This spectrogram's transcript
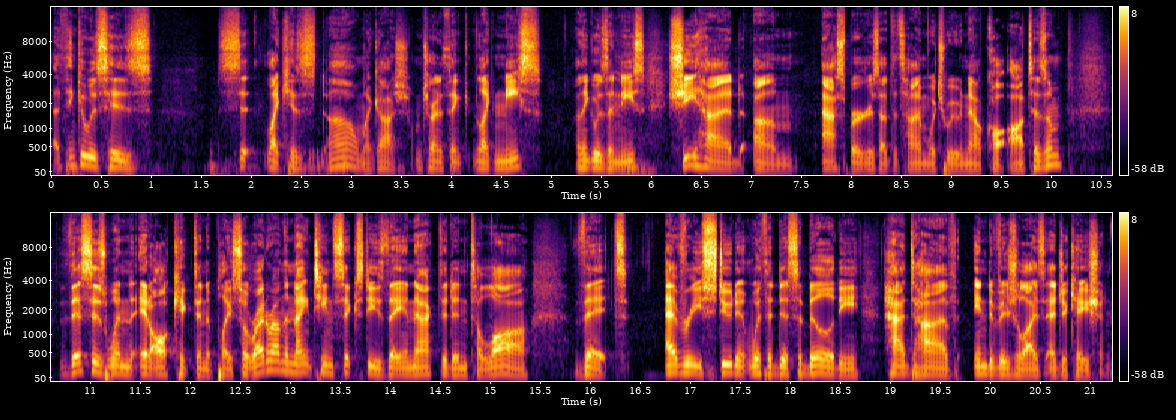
I think it was his, like his, oh my gosh, I'm trying to think, like niece. I think it was a niece. She had um, Asperger's at the time, which we would now call autism. This is when it all kicked into place. So right around the 1960s, they enacted into law that every student with a disability had to have individualized education.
